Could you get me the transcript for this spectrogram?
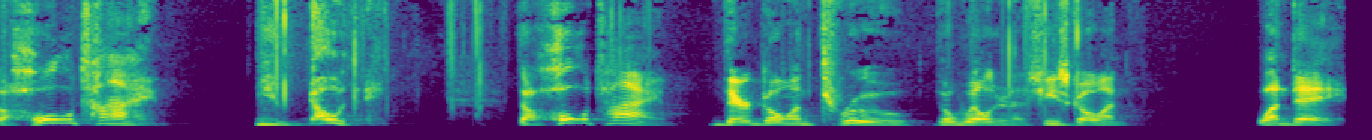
the whole time, you know, they, the whole time they're going through the wilderness, he's going, one day,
